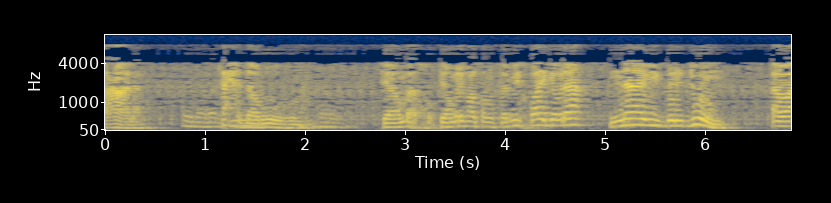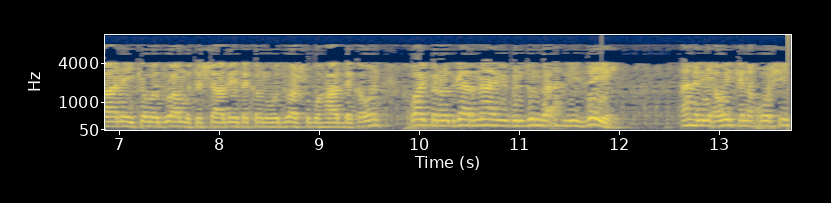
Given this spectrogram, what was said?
تعالى تحذروهم في عمر خاصة فرمي خواهي قولا ناوي بردون ئەوانەی کەەوە دوا متەشابێ دەکەن و دوا شوبهات ناوی بردون ئەهلی زەیر ئەهلی ئەوەی کە نەخۆشی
